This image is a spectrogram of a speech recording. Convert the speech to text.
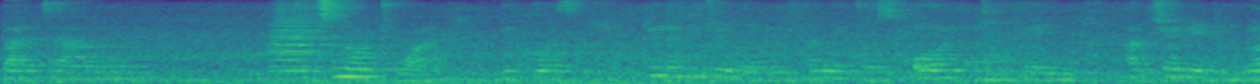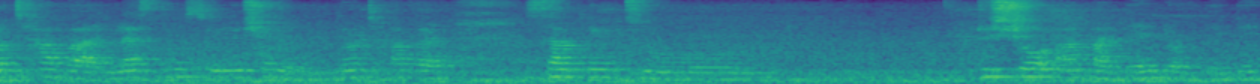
But um, it's not one because kila kitu yenye nilifanya it was all in vain. Actually I did not have a lasting solution I did not have a, something to to show up at the end of the day.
